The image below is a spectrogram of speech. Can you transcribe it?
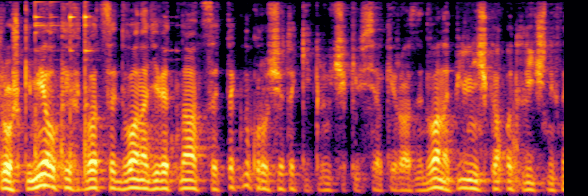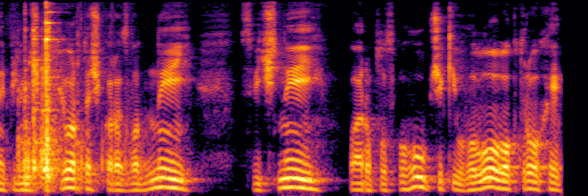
Трошки мелких, 22 на 19. Так, ну, коротше, такі ключики всякі різні. Два напільничка, отличних напільничка, ферточка, розводний, свічний, пару плоскогубчиків, головок трохи.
